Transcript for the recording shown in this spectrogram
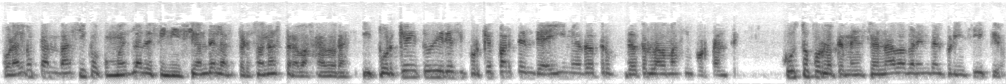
por algo tan básico como es la definición de las personas trabajadoras. ¿Y por qué? Tú dirías, ¿y por qué parten de ahí, no de otro, de otro lado más importante? Justo por lo que mencionaba Brenda al principio.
